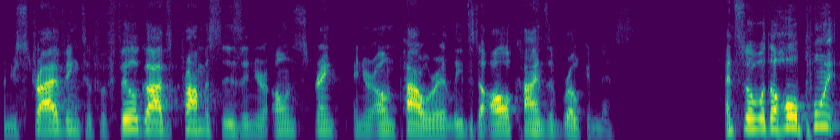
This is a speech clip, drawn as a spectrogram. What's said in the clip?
when you're striving to fulfill God's promises in your own strength and your own power, it leads to all kinds of brokenness. And so, the whole point,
